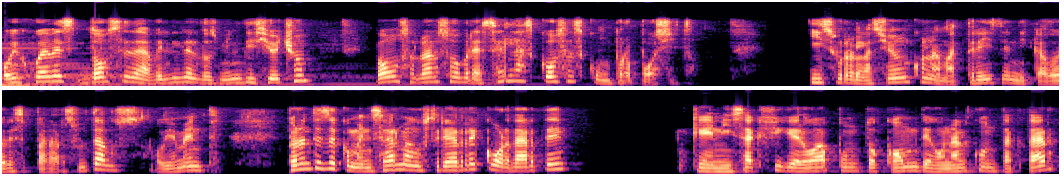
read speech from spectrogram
hoy jueves 12 de abril del 2018 vamos a hablar sobre hacer las cosas con propósito y su relación con la matriz de indicadores para resultados, obviamente. Pero antes de comenzar me gustaría recordarte que en isaacfigueroa.com diagonal contactar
